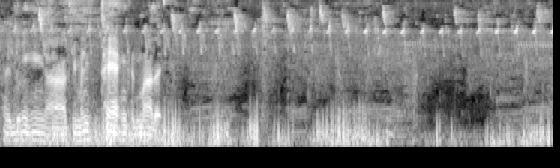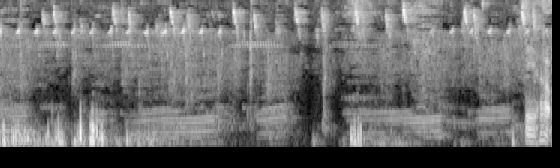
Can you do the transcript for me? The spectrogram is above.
ให้เบิ่งหญ้าที่มันแทงขึ้นมาได้นี่ครับ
